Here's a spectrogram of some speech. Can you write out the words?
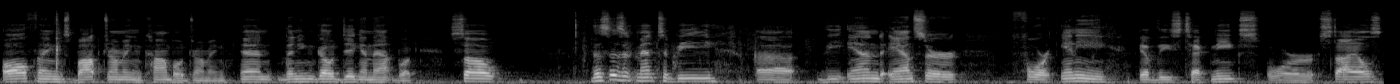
all things bop drumming and combo drumming. And then you can go dig in that book. So this isn't meant to be uh, the end answer for any of these techniques or styles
